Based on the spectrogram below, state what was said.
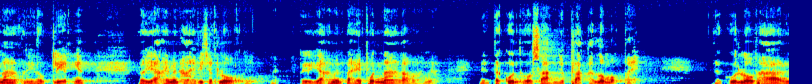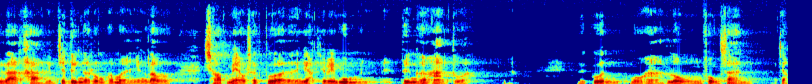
หน้าคนนี้เราเกลียดเนี้ยเราอยากให้มันหายไปจากโลก หรืออยากให้มันไปให้พ้นหน้าเราเนี่ยตระกูลโทสะมันจะผลักอารมณ์ออกไปตระกูลโลภะหรือราคะเนี่ยมันจะดึงอารมณ์เข้ามา อย่างเราชอบแมวสักตัวแล้วอยากจะไปอุ้มมันดึงเข้าหาตัวตระกูลโมหะหลงฟุ้งซ่านจับ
